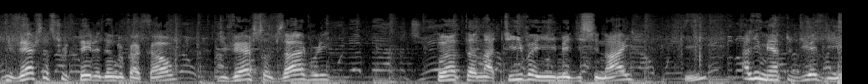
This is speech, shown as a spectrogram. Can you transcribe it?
diversas chuteiras dentro do cacau, diversas árvores, plantas nativas e medicinais e alimento dia a dia.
